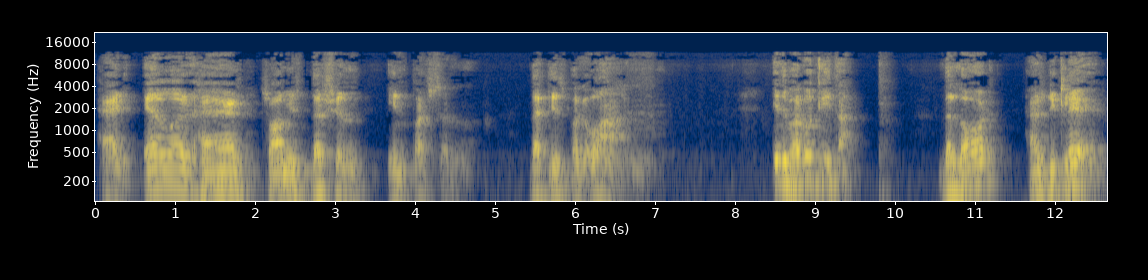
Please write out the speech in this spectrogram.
had ever had Swami's darshan in person. That is Bhagavan. In the Bhagavad Gita, the Lord has declared,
